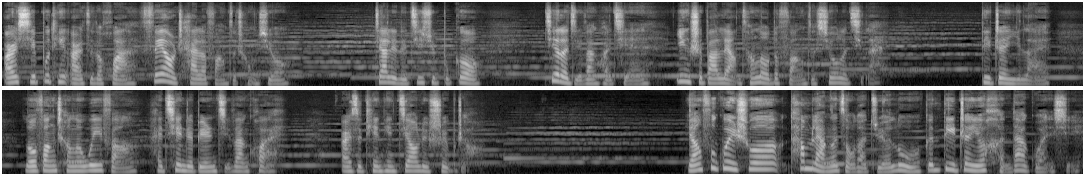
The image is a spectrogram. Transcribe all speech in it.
儿媳不听儿子的话，非要拆了房子重修。家里的积蓄不够，借了几万块钱，硬是把两层楼的房子修了起来。地震一来，楼房成了危房，还欠着别人几万块，儿子天天焦虑睡不着。杨富贵说：“他们两个走到绝路，跟地震有很大关系。”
